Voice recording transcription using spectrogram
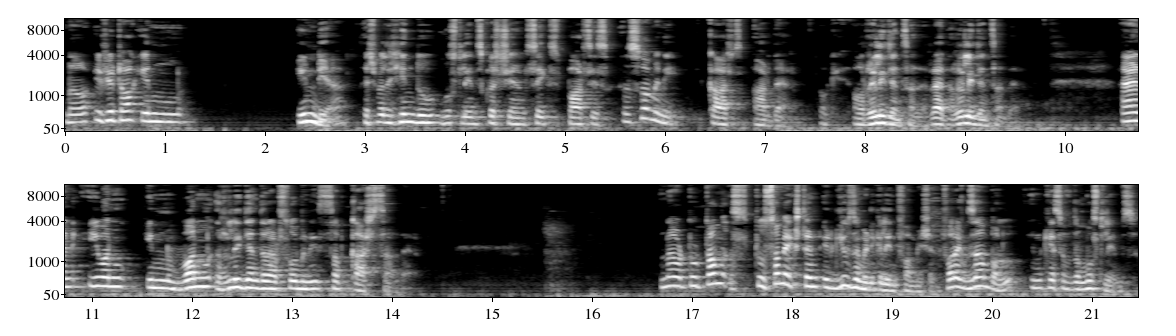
Now if you talk in India especially Hindu Muslims Christians Sikhs Parsis so many castes are there okay or religions are there rather religions are there. And even in one religion there are so many subcastes are there. Now to, to some extent it gives the medical information. For example in case of the muslims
